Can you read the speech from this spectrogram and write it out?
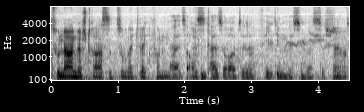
Zu nah an der Straße, zu weit weg von. Ja, als Aufenthaltsorte fehlt ihm ein bisschen was, das stimmt.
